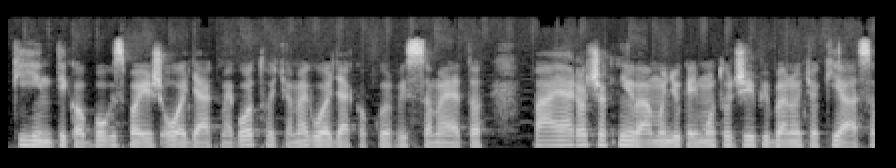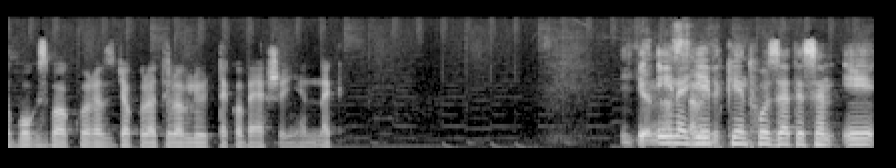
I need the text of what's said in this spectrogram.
kiintik a boxba és oldják meg ott, hogyha megoldják, akkor visszamehet a pályára, csak nyilván mondjuk egy MotoGP-ben, hogyha kiállsz a boxba, akkor az gyakorlatilag lőttek a versenyednek. Igen, én egyébként ugye... hozzáteszem, én,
